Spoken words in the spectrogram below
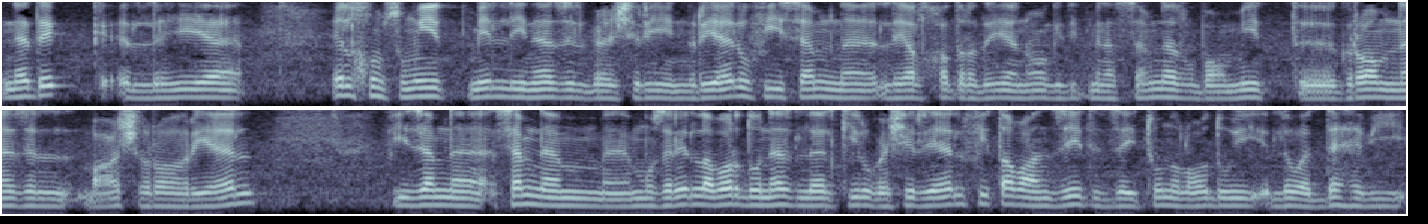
ندك اللي هي الخمسمية ملي نازل بعشرين ريال وفي سمنة اللي هي الخضرة دي نوع جديد من السمنة ربعمية جرام نازل بعشرة ريال. في سمنة سمنة موزاريلا برضو نازلة الكيلو بعشرين ريال. في طبعا زيت الزيتون العضوي اللي هو الذهبي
